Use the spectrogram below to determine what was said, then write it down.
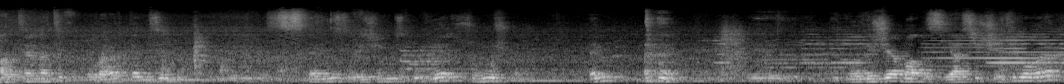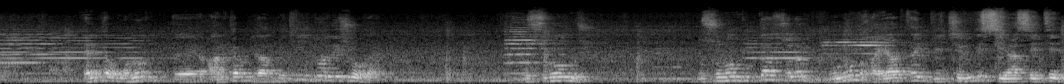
Alternatif olarak da bizim sistemimiz, rejimimiz bu diye sunmuş bunu. Hem e, ideolojiye bağlı siyasi şekil olarak hem de onun e, arka plandaki ideoloji olarak. Bu sunulmuş. Bu sunulduktan sonra bunun hayata geçirili siyaseti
